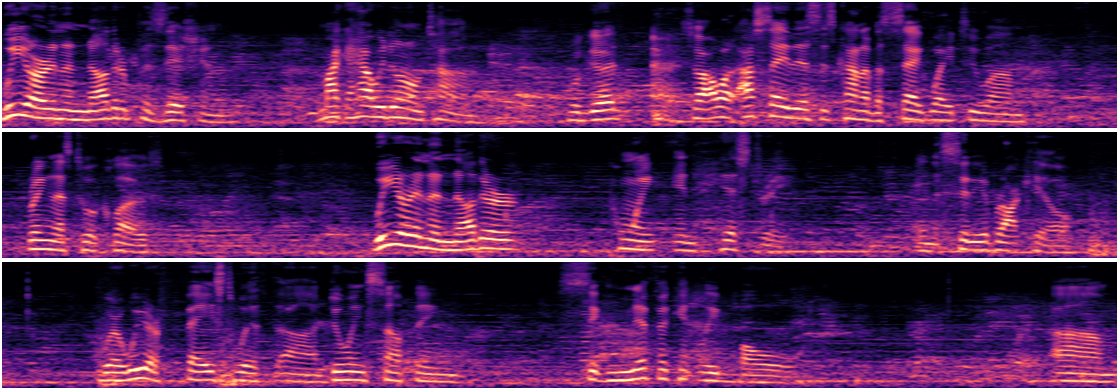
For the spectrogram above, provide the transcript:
we are in another position. Micah, how are we doing on time? We're good. So I, I say this as kind of a segue to um, bringing us to a close. We are in another point in history in the city of Rock Hill where we are faced with uh, doing something significantly bold. Um,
